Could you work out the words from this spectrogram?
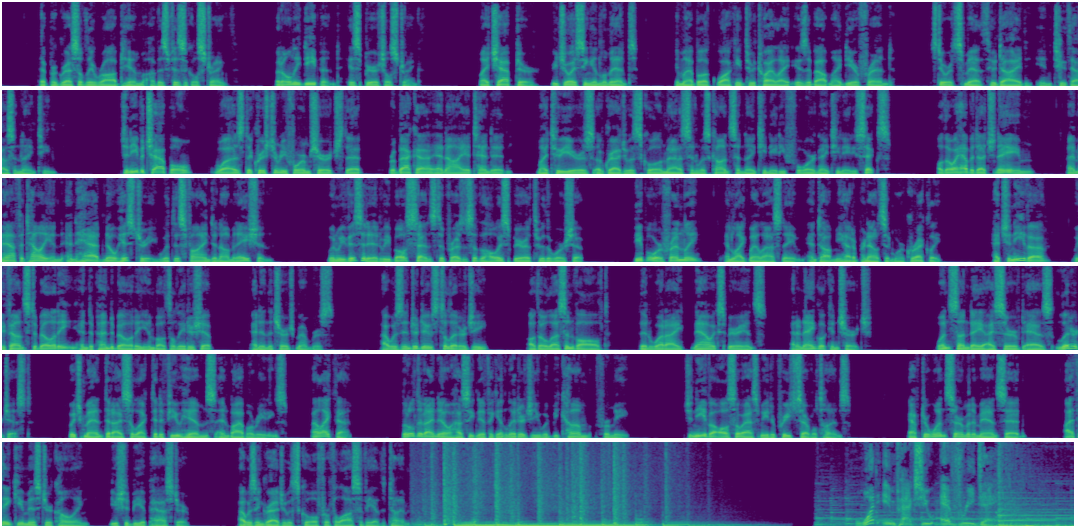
that progressively robbed him of his physical strength, but only deepened his spiritual strength. My chapter, Rejoicing in Lament, in my book, Walking Through Twilight, is about my dear friend, Stuart Smith, who died in 2019. Geneva Chapel was the Christian Reformed church that Rebecca and I attended my two years of graduate school in Madison, Wisconsin, 1984 1986. Although I have a Dutch name, I am half Italian and had no history with this fine denomination. When we visited, we both sensed the presence of the Holy Spirit through the worship. People were friendly and liked my last name and taught me how to pronounce it more correctly. At Geneva, we found stability and dependability in both the leadership and in the church members. I was introduced to liturgy, although less involved than what I now experience at an Anglican church. One Sunday I served as liturgist, which meant that I selected a few hymns and Bible readings. I like that. Little did I know how significant liturgy would become for me. Geneva also asked me to preach several times. After one sermon, a man said, I think you missed your calling. You should be a pastor. I was in graduate school for philosophy at the time. What impacts you every day?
